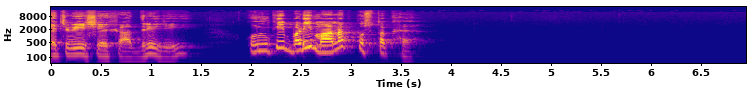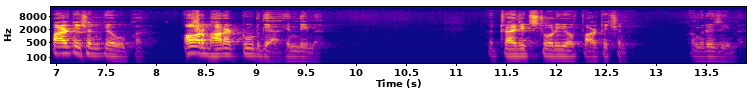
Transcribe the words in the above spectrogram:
एच वी शेषाद्री जी, उनकी बड़ी मानक पुस्तक है। पार्टीशन के ऊपर, और भारत टूट गया हिंदी में। The tragic story of partition अंग्रेज़ी में।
